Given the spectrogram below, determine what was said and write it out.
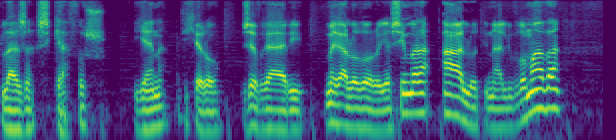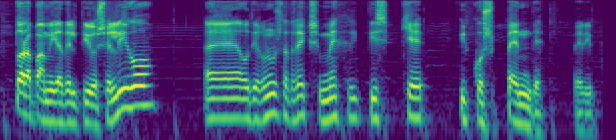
Plaza Σκιάθος για ένα τυχερό ζευγάρι. Μεγάλο δώρο για σήμερα, άλλο την άλλη εβδομάδα. Τώρα πάμε για δελτίο σε λίγο. Ε, ο διαγωνισμός θα τρέξει μέχρι τις και 25 περίπου.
